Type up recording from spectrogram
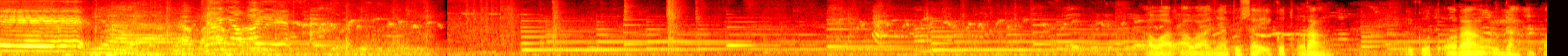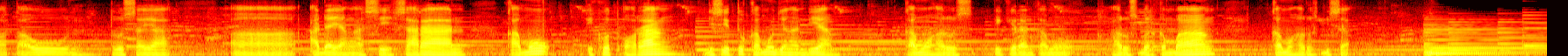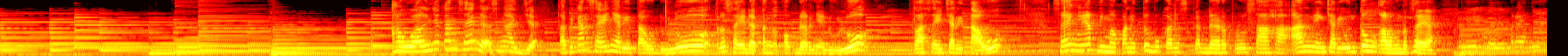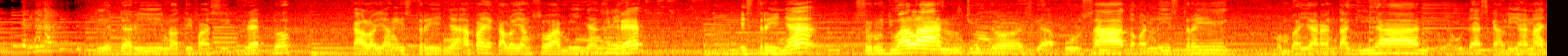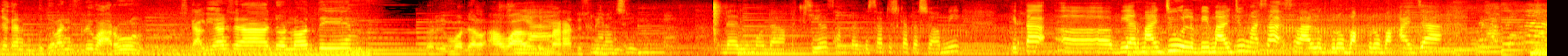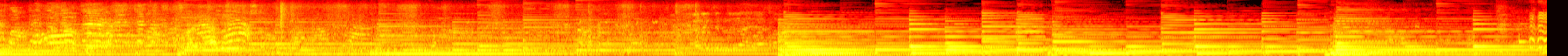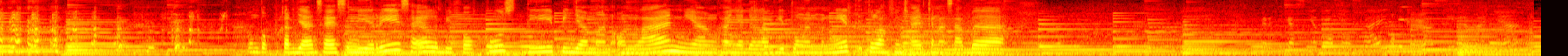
dek. Iya. Ya ngapain? awal-awalnya tuh saya ikut orang ikut orang udah empat tahun terus saya eh, ada yang ngasih saran kamu ikut orang di situ kamu jangan diam kamu harus pikiran kamu harus berkembang kamu harus bisa Awalnya kan saya nggak sengaja, tapi kan saya nyari tahu dulu, terus saya datang ke kopdarnya dulu. Setelah saya cari tahu, saya ngeliat di Mapan itu bukan sekedar perusahaan yang cari untung kalau menurut saya. dia dari notifikasi Grab tuh kalau yang istrinya apa ya kalau yang suaminya nge-Grab istrinya suruh jualan gitu. Segala pulsa token listrik pembayaran tagihan. Ya udah sekalian aja kan kebetulan istri warung sekalian saya downloadin dari modal awal Iya, 500 ribu 500 ribu. Dari modal kecil sampai besar terus kata suami kita eh, biar maju lebih maju masa selalu gerobak-gerobak aja. Untuk pekerjaan saya sendiri, saya lebih fokus di pinjaman online yang hanya dalam hitungan menit itu langsung cair ke nasabah. Verifikasinya telah selesai,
